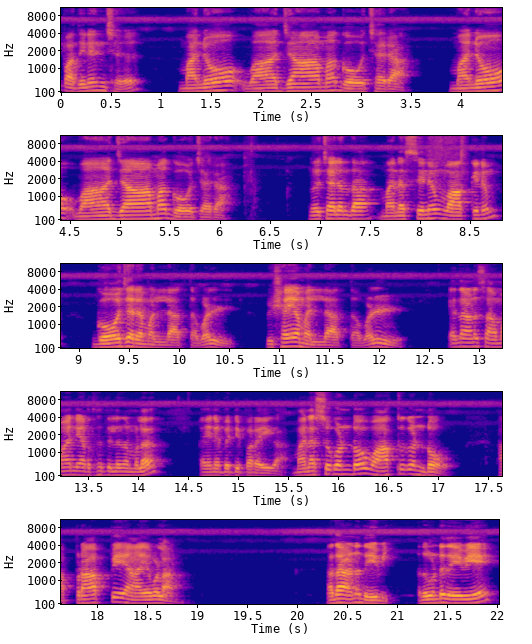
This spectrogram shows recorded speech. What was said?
പതിനഞ്ച് മനോവാചാമഗോചര. മനോവാചാമഗോചര. എന്ന് വെച്ചാൽ എന്താ മനസ്സിനും വാക്കിനും ഗോചരമല്ലാത്തവൾ വിഷയമല്ലാത്തവൾ എന്നാണ് സാമാന്യ അർത്ഥത്തിൽ നമ്മൾ അതിനെപ്പറ്റി പറയുക. മനസ്സുകൊണ്ടോ വാക്കുകൊണ്ടോ അപ്രാപ്യയായവളാണ്. അതാണ് ദേവി. അതുകൊണ്ട് ദേവിയെ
